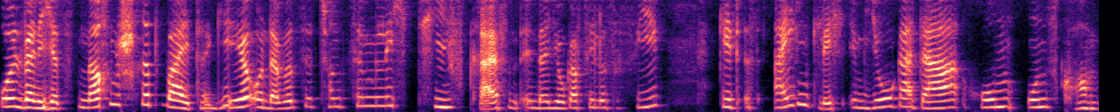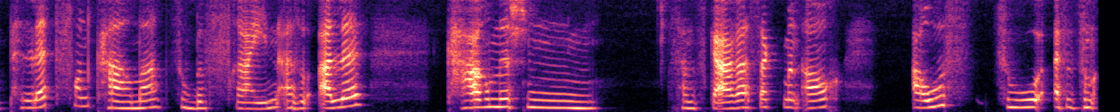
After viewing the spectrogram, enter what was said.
Und wenn ich jetzt noch einen Schritt weiter gehe, und da wird es jetzt schon ziemlich tiefgreifend in der Yoga-Philosophie, geht es eigentlich im Yoga darum, uns komplett von Karma zu befreien. Also alle karmischen Sanskaras, sagt man auch, auszu, also zum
